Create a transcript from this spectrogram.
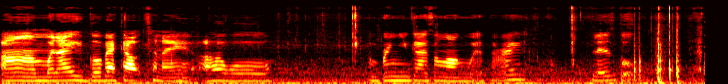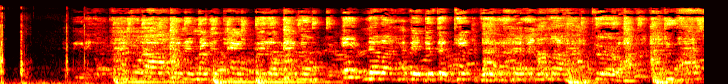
Um when i go back out tonight i will bring you guys along with all right? Let's go. It never happened if the dick was having. I'm a hot girl. I do hot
